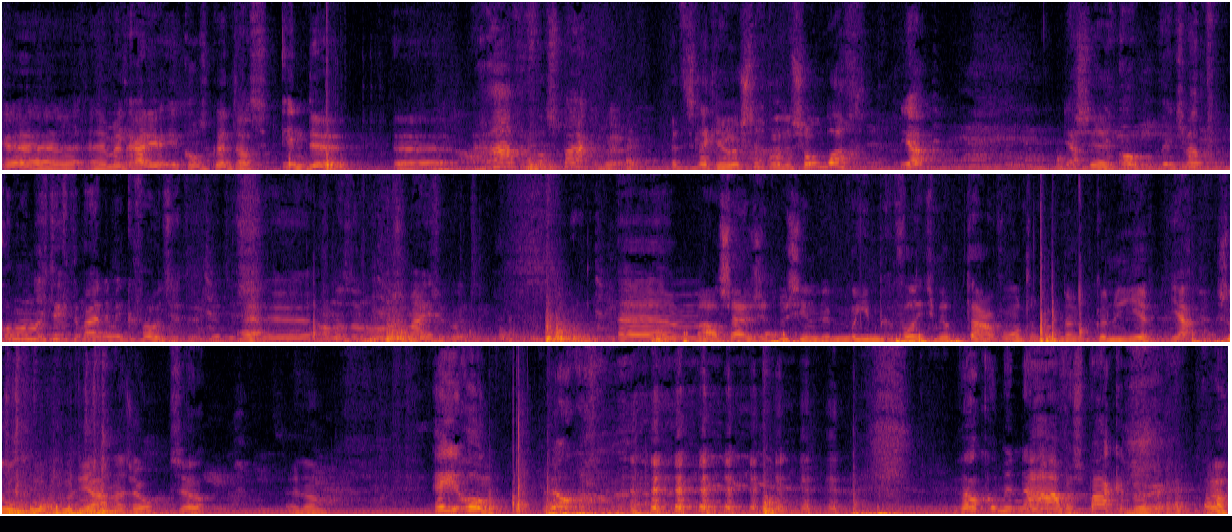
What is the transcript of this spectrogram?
vandaag eh, eh, met Radio Inconsequentas in de eh, haven van Spakenburg. Het is lekker rustig, want het is zondag. Ja. ja. Dus, oh, weet je wat? Kom anders dichter bij de microfoon zitten. Dat is, Ja. eh, anders dan horen ze mij zo goed. Ehm, Maar als zij er zit, misschien moet je microfoon iets meer op tafel. Want dan, dan kunnen we hier ja, stoel voor, voor Diana zo. zo. En dan, Hey Ron, welkom. welkom in de haven Spakenburg. oh,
